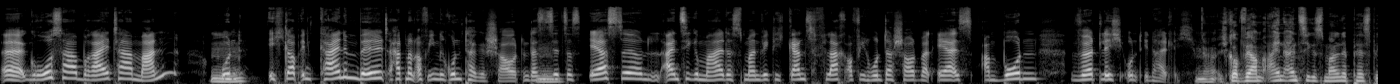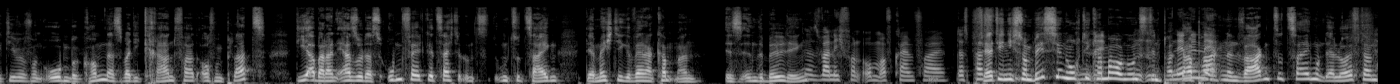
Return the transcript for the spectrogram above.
äh, großer, breiter Mann. Mhm. Und ich glaube, in keinem Bild hat man auf ihn runtergeschaut. Und das Mhm. ist jetzt das erste und einzige Mal, dass man wirklich ganz flach auf ihn runterschaut, weil er ist am Boden wörtlich und inhaltlich. Ja, ich glaube, wir haben ein einziges Mal eine Perspektive von oben bekommen. Das war die Kranfahrt auf dem Platz, die aber dann eher so das Umfeld gezeigt hat, um, um zu zeigen, der mächtige Werner Kampmann ist in the building. Das war nicht von oben, auf keinen Fall. Das passt. Fährt die nicht so ein bisschen hoch, die Kamera, um uns den pa Nee, da nee, nee. parkenden Wagen zu zeigen und er läuft dann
